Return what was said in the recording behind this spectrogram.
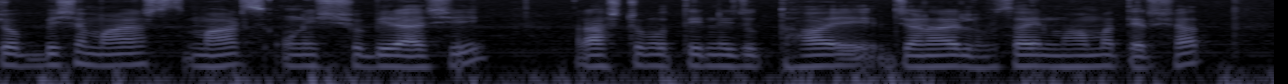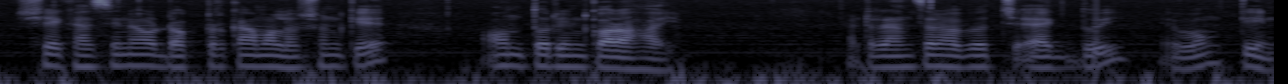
চব্বিশে মার্চ মার্চ উনিশশো বিরাশি, রাষ্ট্রপতি নিযুক্ত হয় জেনারেল হুসাইন মোহাম্মদ এরশাদ, শেখ হাসিনা ও ডক্টর কামাল হোসেনকে অন্তরীণ করা হয়। এটার অ্যান্সার হবে হচ্ছে এক, দুই এবং তিন।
